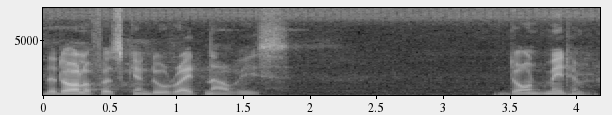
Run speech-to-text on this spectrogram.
that all of us can do right now is, don't meet him.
